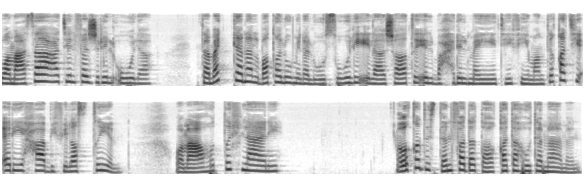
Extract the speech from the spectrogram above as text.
ومع ساعة الفجر الأولى تمكن البطل من الوصول إلى شاطئ البحر الميت في منطقة أريحة بفلسطين ومعه الطفلان. وقد استنفد طاقته تماما.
